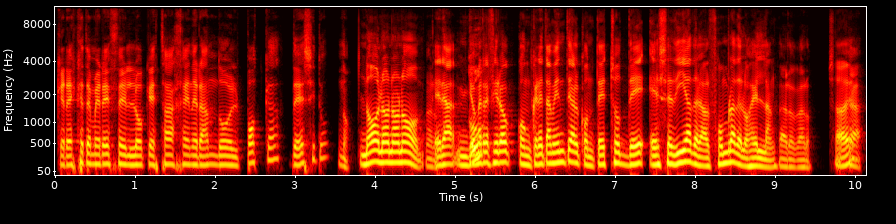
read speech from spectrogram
¿crees que te mereces lo que está generando el podcast de éxito? No. No, no, no, no. Claro. Era, yo ¿Tú? me refiero concretamente al contexto de ese día de la alfombra de los Headland, Claro, claro. O ¿sabes? sea,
